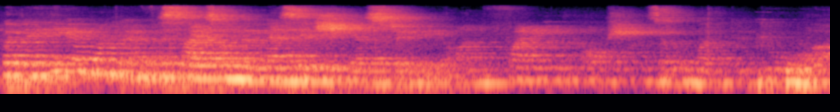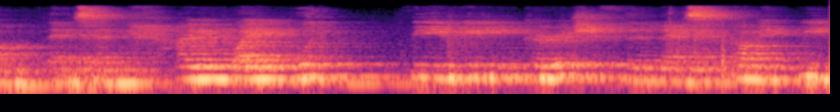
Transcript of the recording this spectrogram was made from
But I think I want to emphasize on the message yesterday on finding options of what to do um. And I, I would be really encouraged the next coming week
